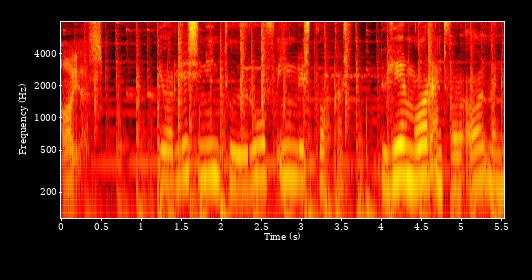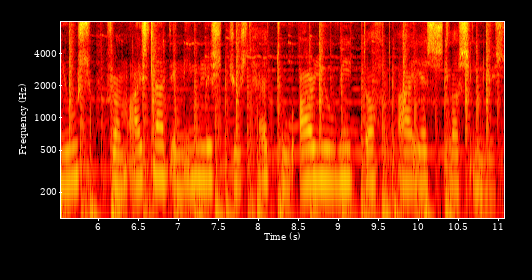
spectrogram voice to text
ruv.is. You're listening to the RÚV English podcast. To hear more and for all the news from Iceland in English, just head to ruv.is/english.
